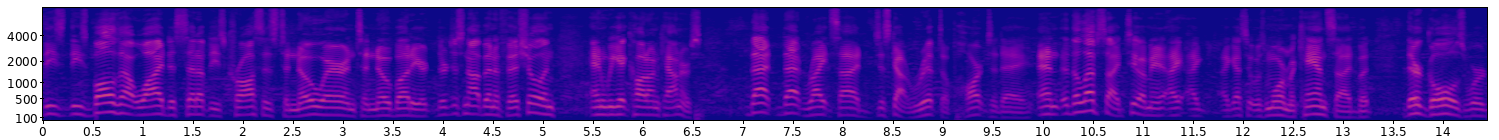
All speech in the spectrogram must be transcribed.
these these balls out wide to set up these crosses to nowhere and to nobody, are, they're just not beneficial, and and we get caught on counters that that right side just got ripped apart today, and the left side too. I mean, I, I, I guess it was more McCann's side, but their goals were,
